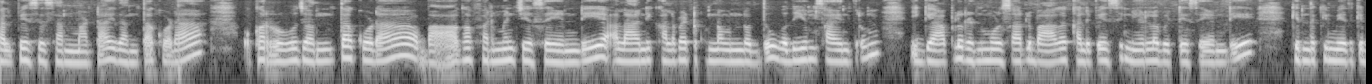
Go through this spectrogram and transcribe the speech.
కలిపేసేసాను అనమాట ఇదంతా కూడా ఒక రోజంతా కూడా బాగా ఫర్మెంట్ చేసేయండి. అలా అని కలపెట్టకుండా ఉండొద్దు. ఉదయం సాయంత్రం ఈ గ్యాప్లో రెండు మూడు సార్లు బాగా కలిపేసి నీళ్ళలో పెట్టేసేయండి. కిందకి మీదకి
